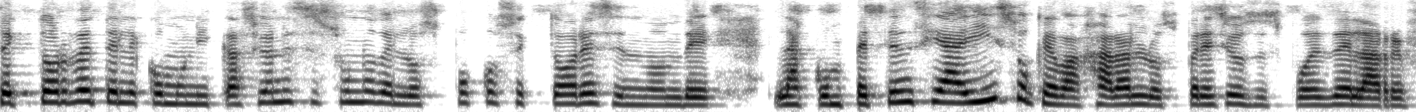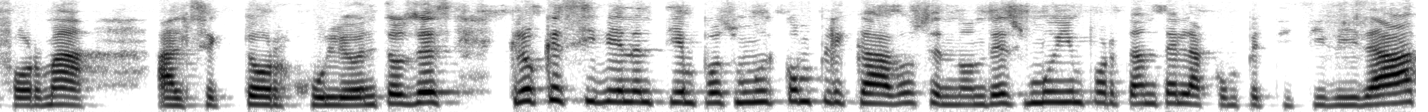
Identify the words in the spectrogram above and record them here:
Sector de telecomunicaciones es uno de los pocos sectores en donde la competencia hizo que bajaran los precios después de la reforma al sector, Julio. Entonces, creo que sí vienen tiempos muy complicados en donde es muy importante la competitividad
